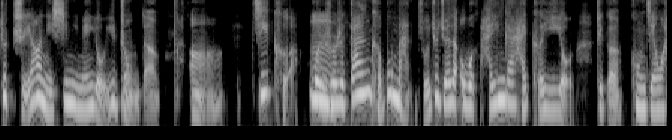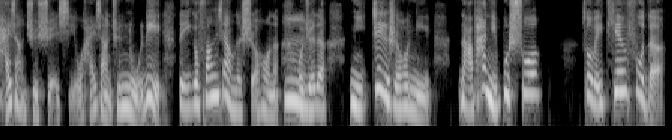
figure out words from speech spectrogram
就只要你心里面有一种的，呃。饥渴或者说嗯是干渴不满足，就觉得哦我还应该还可以有这个空间，我还想去学习，我还想去努力的一个方向的时候呢，我觉嗯得你这个时候你哪怕你不说，作为天赋的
